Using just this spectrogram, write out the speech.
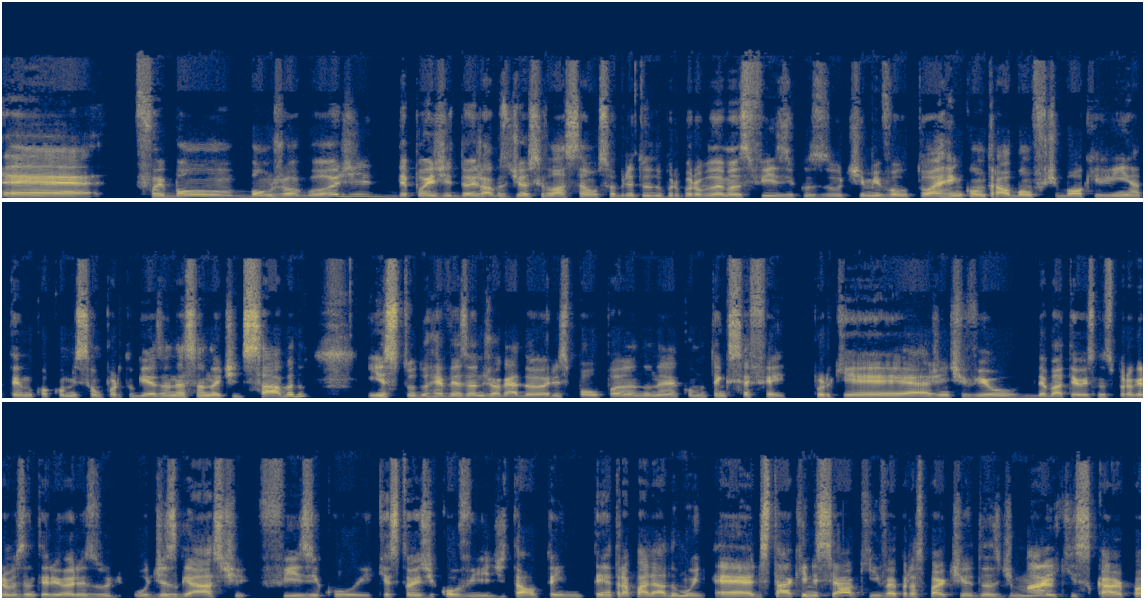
é, foi bom, bom jogo hoje. Depois de dois jogos de oscilação, sobretudo por problemas físicos, o time voltou a reencontrar o bom futebol que vinha tendo com a comissão portuguesa nessa noite de sábado. E isso tudo revezando jogadores, poupando, né? Como tem que ser feito. Porque a gente viu, debateu isso nos programas anteriores, o, o desgaste físico e questões de Covid e tal tem, tem atrapalhado muito. É, destaque inicial aqui vai para as partidas de Mike, Scarpa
